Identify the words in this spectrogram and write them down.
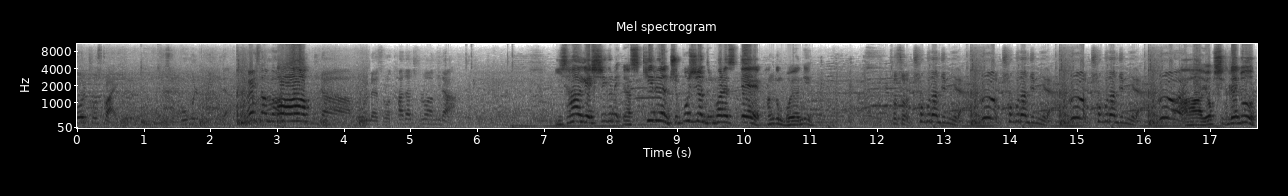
쓰리볼 투 스트라이크. 투수 공을 뿌립니다. 아 입니다. 볼넷으로 타자 출루합니다. 이상하게 시그니 야 스킬은 주 포지션 등판했을 때 방금 뭐였니? 투수 초구 던집니다. 초구 던집니다. 초구 던집니다. 아 역시 그래도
